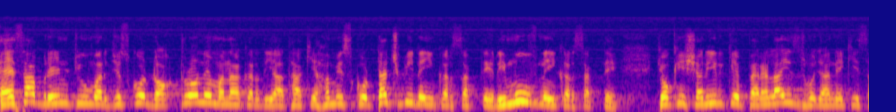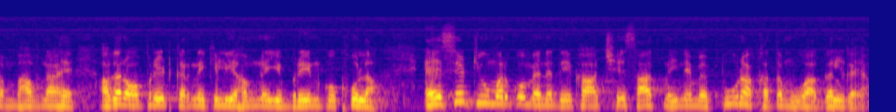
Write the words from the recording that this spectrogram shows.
ऐसा ब्रेन ट्यूमर जिसको डॉक्टरों ने मना कर दिया था कि हम इसको टच भी नहीं कर सकते, रिमूव नहीं कर सकते, क्योंकि शरीर के पैरालाइज्ड हो जाने की संभावना है, अगर ऑपरेट करने के लिए हमने ये ब्रेन को खोला। ऐसे ट्यूमर को मैंने देखा छह सात महीने में पूरा खत्म हुआ, गल गया।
